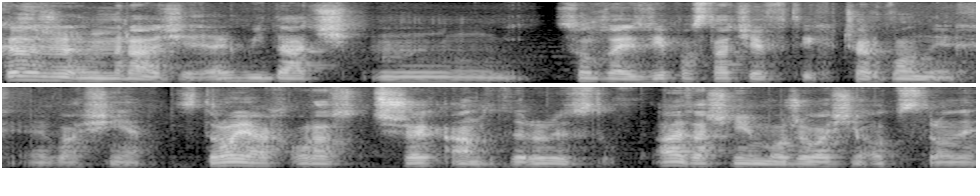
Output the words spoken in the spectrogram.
W każdym razie, jak widać, mm, są tutaj dwie postacie w tych czerwonych e, właśnie strojach oraz trzech antyterrorystów. Ale zacznijmy może właśnie od strony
